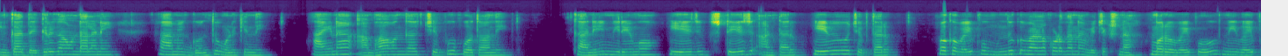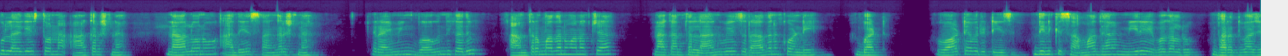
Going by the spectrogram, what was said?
ఇంకా దగ్గరగా ఉండాలని ఆమె గొంతు వణికింది. అయినా అభావంగా చెప్పుకుపోతోంది కానీ మీరేమో ఏజ్ స్టేజ్ అంటారు ఏవేవో చెప్తారు. ఒకవైపు ముందుకు వెళ్ళకూడదన్న విచక్షణ మరోవైపు మీ వైపు లాగేస్తున్న ఆకర్షణ నాలోనూ అదే సంఘర్షణ. రైమింగ్ బాగుంది కదూ? అంతర్మదనం అనొచ్చా? నాకంత లాంగ్వేజ్ రాదనుకోండి. బట్ వాట్ ఎవర్ ఇట్ ఈజ్ దీనికి సమాధానం మీరే ఇవ్వగలరు. భరద్వాజ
